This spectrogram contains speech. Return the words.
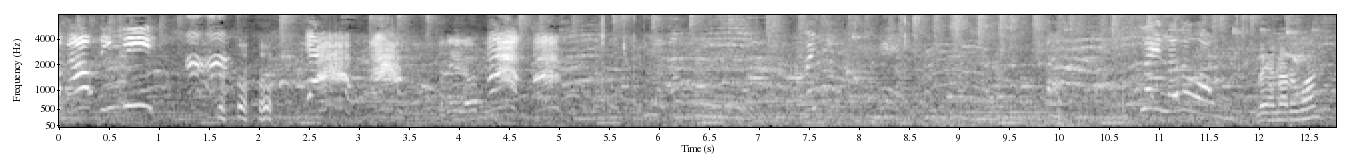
It out, Dingy. Yeah. Play another one. Play another one?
